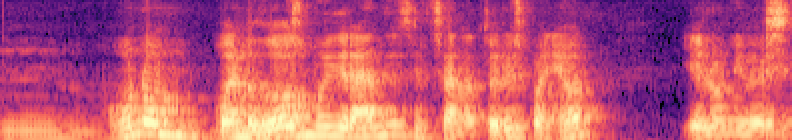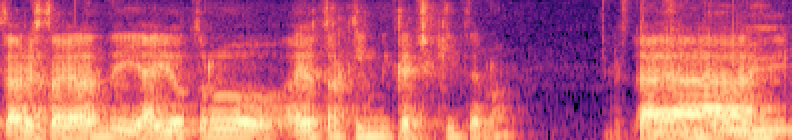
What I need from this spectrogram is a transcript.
mm, uno, bueno, dos muy grandes, el Sanatorio Español y el Universitario está grande y hay otro, hay otra clínica chiquita, ¿no? Está La,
